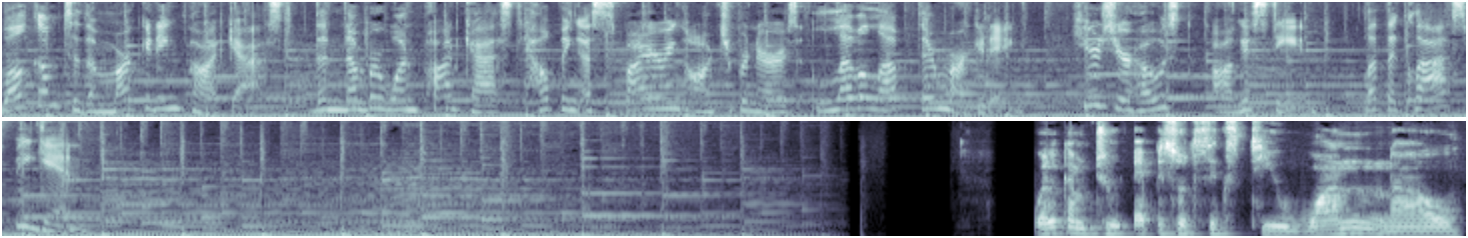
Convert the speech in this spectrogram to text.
Welcome to the Marketing Podcast, the number one podcast helping aspiring entrepreneurs level up their marketing. Here's your host, Augustine. Let the class begin. Welcome to episode 61. Now,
